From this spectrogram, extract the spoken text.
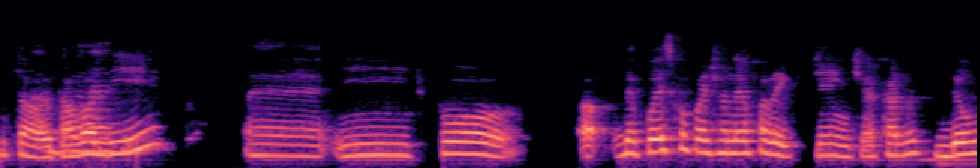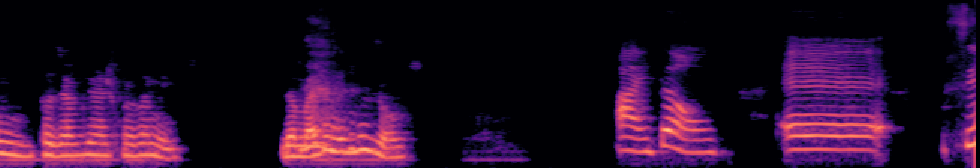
Então, a eu tava Bruna... É ali é, e, tipo, depois que eu apaixonei, eu falei, gente, a cara deu fazer uma viagem com meus amigos. Ainda mais amigos juntos. Ah, então, é, se,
